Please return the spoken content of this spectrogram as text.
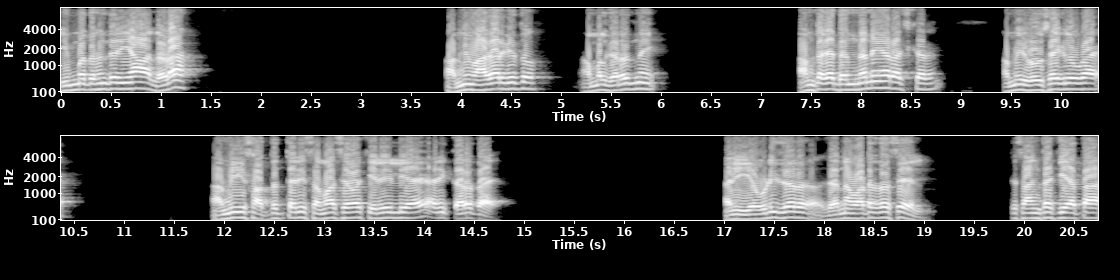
हिंमत असून तरी या लढा. आम्ही माघार घेतो. आम्हाला गरज नाही. आमचा काय धंदा नाही आहे राजकारण. आम्ही व्यावसायिक लोक आहे. आम्ही सातत्याने समाजसेवा केलेली आहे आणि करत आहे. आणि एवढी जर त्यांना वाटत असेल ते सांगता की आता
